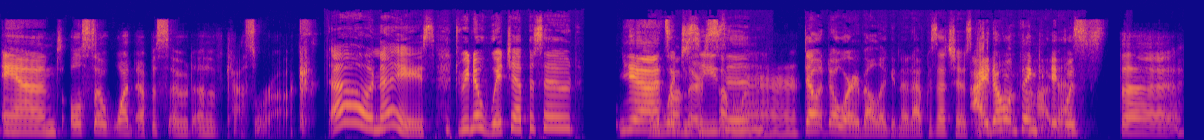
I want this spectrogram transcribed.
And also one episode of Castle Rock. Oh, nice. Do we know which episode? Yeah, Or it's which on there season? somewhere. Don't don't worry about looking it up because that show's. I don't think it was the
